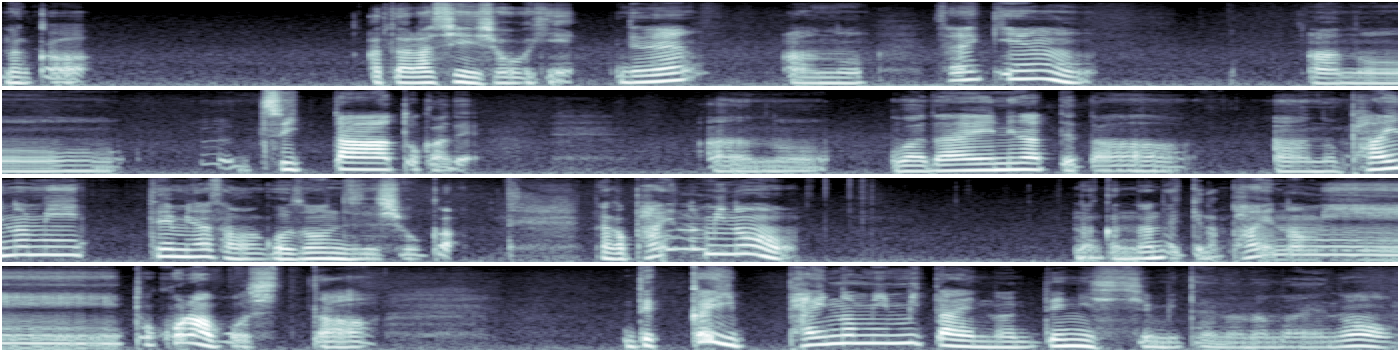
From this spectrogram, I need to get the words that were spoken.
なんか新しい商品。でねあの最近あのツイッターとかであの話題になってたあのパイの実って皆様ご存知でしょうか？なんかパイの実のなんかなんだっけなパイの実とコラボしたでっかいパイの実みたいなデニッシュみたいな名前の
